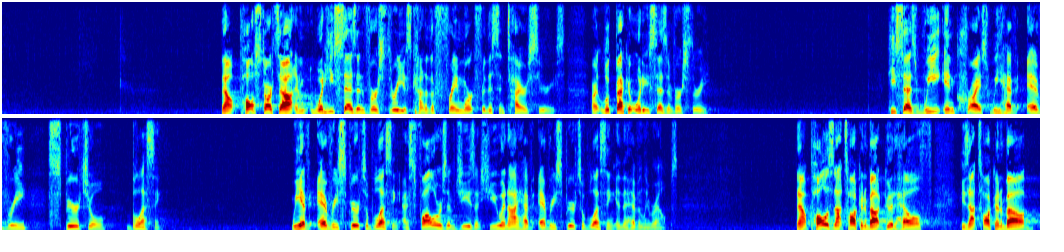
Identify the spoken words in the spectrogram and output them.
Now, Paul starts out, and what he says in verse 3 is kind of the framework for this entire series. All right, look back at what he says in verse 3. He says, We in Christ, we have every spiritual blessing. We have every spiritual blessing. As followers of Jesus, you and I have every spiritual blessing in the heavenly realms. Now, Paul is not talking about good health. He's not talking about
